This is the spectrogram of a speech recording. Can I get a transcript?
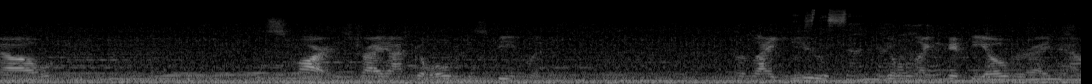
No. Smart. Try not to go over the speed limit. Unlike Is you, the sun my going like 50 over right now.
